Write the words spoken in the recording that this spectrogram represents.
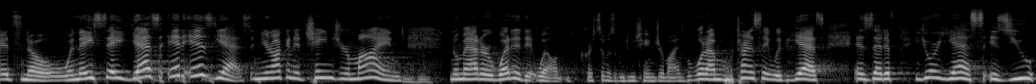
it's no. When they say yes, it is yes. And you're not going to change your mind no matter what it is. Well, of course, sometimes we do change our minds. But what I'm trying to say with yes is that if your yes is you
